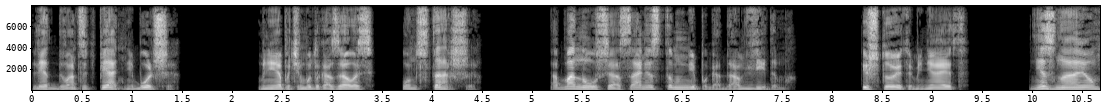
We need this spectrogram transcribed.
Лет двадцать пять, не больше. Мне почему-то казалось, он старше. Обманулся осанистым не по годам видом. И что это меняет? Не знаю,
